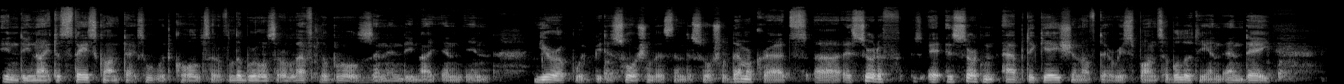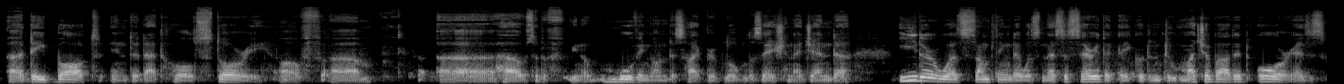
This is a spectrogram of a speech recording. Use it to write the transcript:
in the United States context we would call sort of liberals or left liberals, and in the in, in Europe would be the socialists and the social democrats, uh, a sort of a, a, certain abdication of their responsibility, and and they uh, they bought into that whole story of. Um, uh, how sort of you know moving on this hyper globalization agenda either was something that was necessary that they couldn't do much about it, or as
